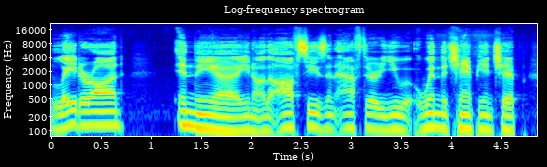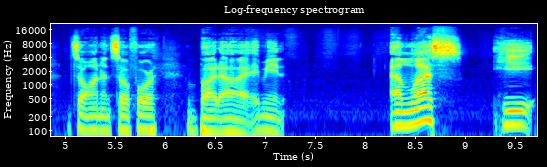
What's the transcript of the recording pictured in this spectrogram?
later on in the uh, you know the off season after you win the championship and so on and so forth. But uh, I mean, unless he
